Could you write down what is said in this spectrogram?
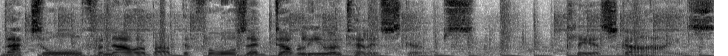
That's all for now about the 4ZWO telescopes. Clear skies.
